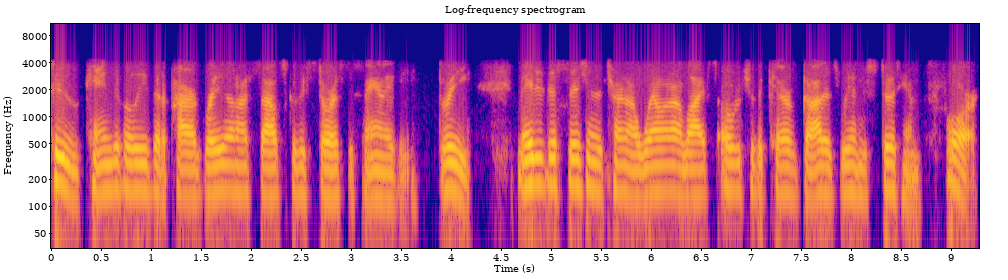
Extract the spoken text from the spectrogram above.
Two, came to believe that a power greater than ourselves could restore us to sanity. Three, made a decision to turn our will and our lives over to the care of God as we understood Him. Four,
